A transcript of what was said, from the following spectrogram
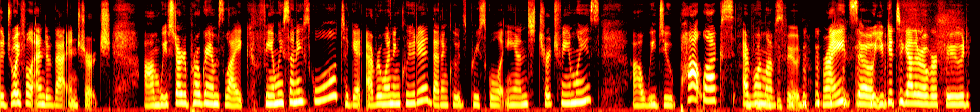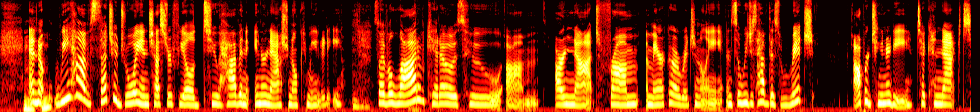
the joyful end of that in church. Um, we've started programs like Family Sunday School to get everyone included. That includes preschool and church families. Uh, we do potlucks. Everyone loves food, right? So you get together over food. And we have such a joy in Chesterfield to have an international community. So I have a lot of kiddos who um, are not from America originally. And so we just have this rich opportunity to connect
